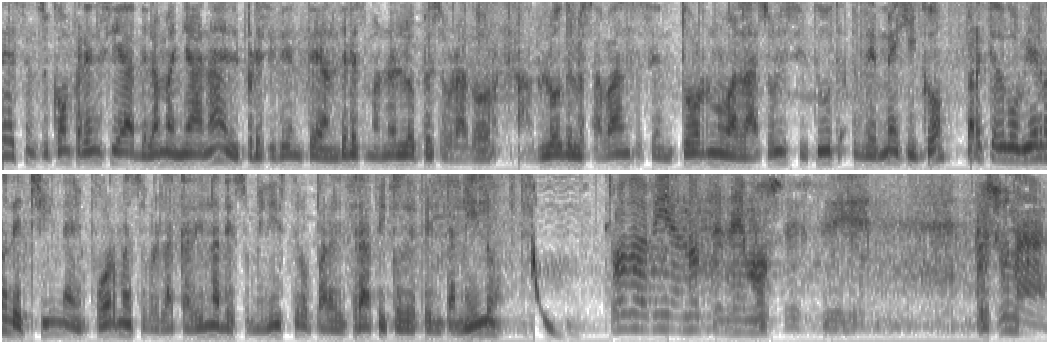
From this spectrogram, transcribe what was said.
En su conferencia de la mañana, el presidente Andrés Manuel López Obrador habló de los avances en torno a la solicitud de México para que el gobierno de China informe sobre la cadena de suministro para el tráfico de fentanilo. Todavía no tenemos este pues una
